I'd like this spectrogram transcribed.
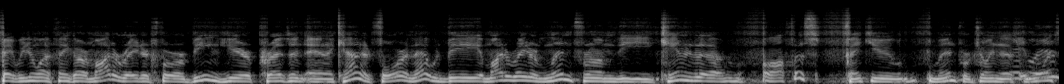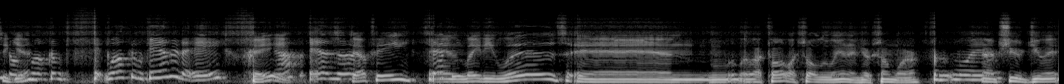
Hey, we do want to thank our moderators for being here, present, and accounted for, and that would be moderator Lynn from the Canada office. Thank you, Lynn, for joining us Hey, once don't- again. welcome, welcome Canada, eh? Hey, Yeah, and uh, Steffi Steffi? and Lady Liz, and I thought I saw Luann in here somewhere. Luann. I'm sure Ju-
